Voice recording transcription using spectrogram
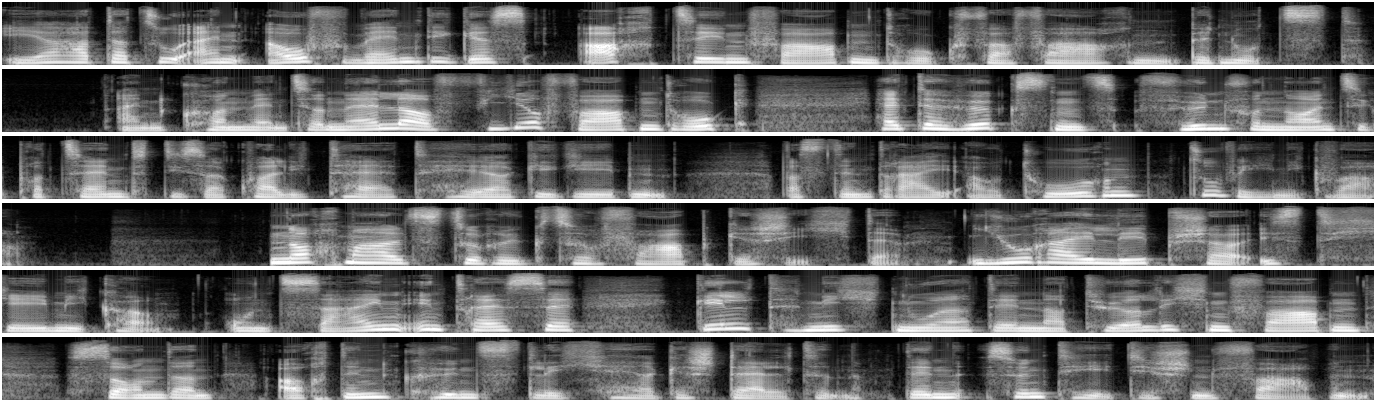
Er hat dazu ein aufwendiges 18-Farbendruckverfahren benutzt. Ein konventioneller Vierfarbendruck hätte höchstens 95 Prozent dieser Qualität hergegeben, was den drei Autoren zu wenig war. Nochmals zurück zur Farbgeschichte. Juraj Lipscher ist Chemiker und sein Interesse gilt nicht nur den natürlichen Farben, sondern auch den künstlich hergestellten, den synthetischen Farben.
